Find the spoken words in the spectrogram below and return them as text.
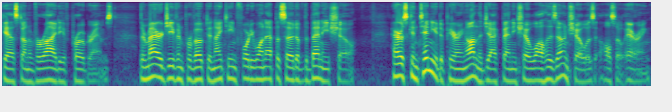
guest on a variety of programs. Their marriage even provoked a 1941 episode of The Benny Show. Harris continued appearing on The Jack Benny Show while his own show was also airing.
